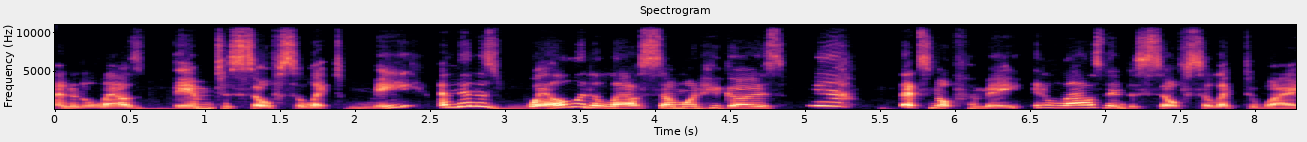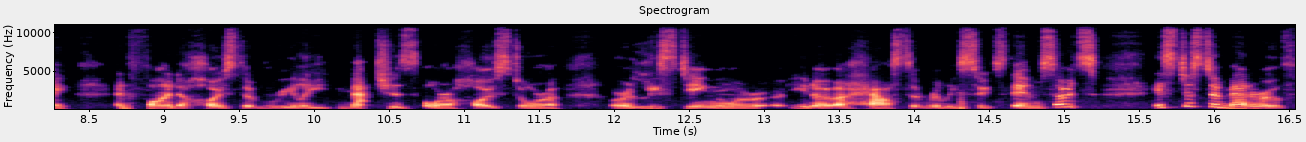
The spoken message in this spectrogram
and it allows them to self select me. And then as well it allows someone who goes yeah that's not for me. It allows them to self-select away and find a host that really matches, or a host, or a or a listing, or you know, a house that really suits them. So it's it's just a matter of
